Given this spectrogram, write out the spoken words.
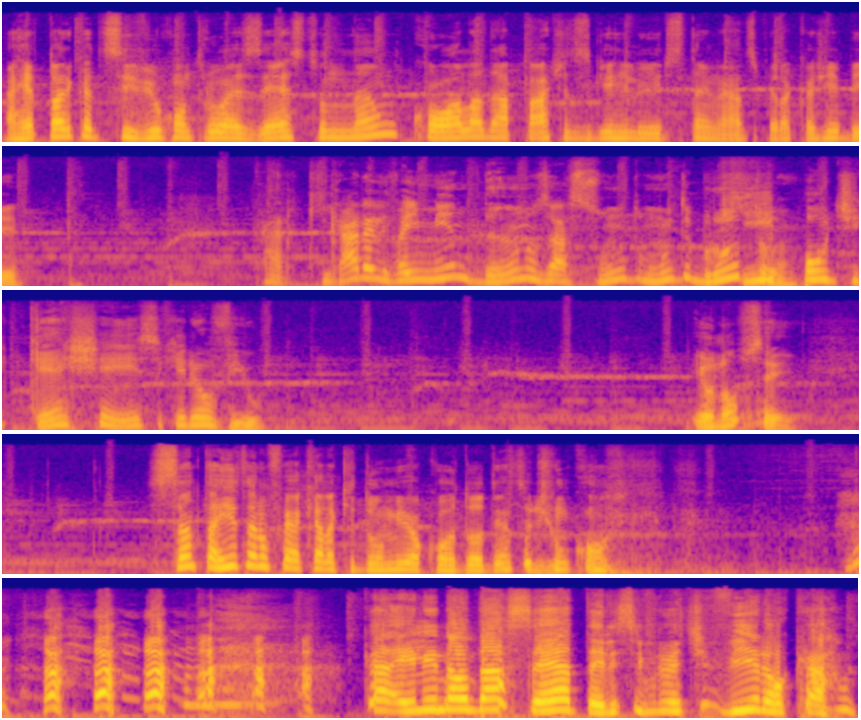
a retórica de civil contra o exército não cola da parte dos guerrilheiros treinados pela KGB. Cara, que, Cara, ele vai emendando os assuntos muito bruto. que podcast é esse que ele ouviu? Eu não sei. Santa Rita não foi aquela que dormiu e acordou dentro de um convento? Cara, ele não dá seta, ele simplesmente vira o carro.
